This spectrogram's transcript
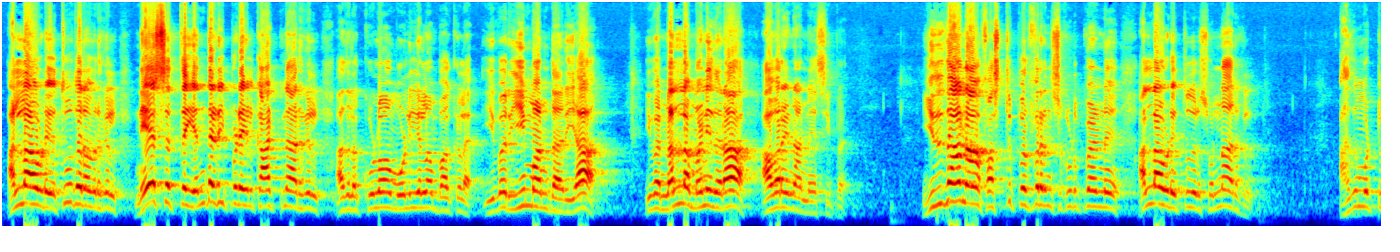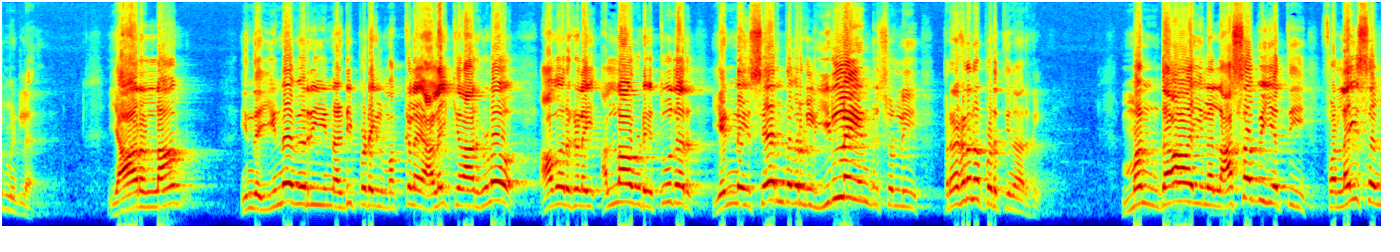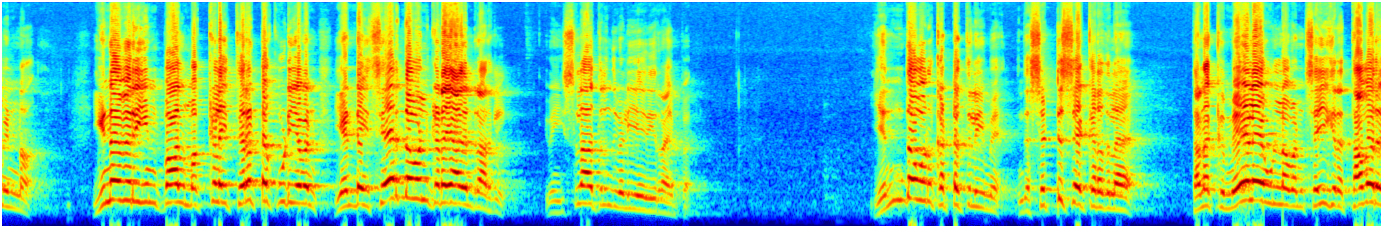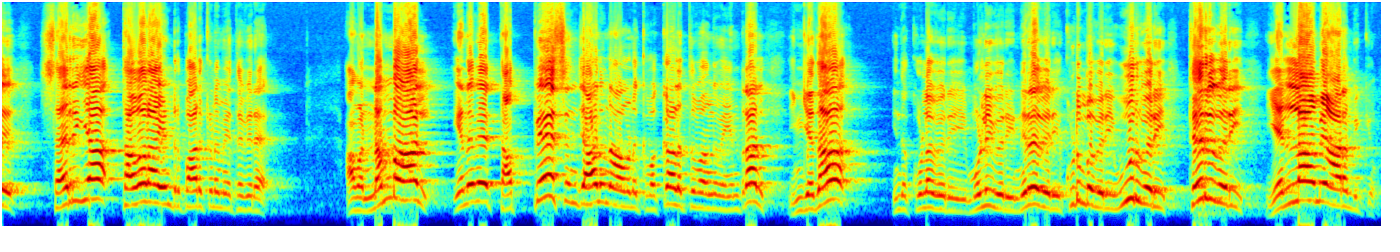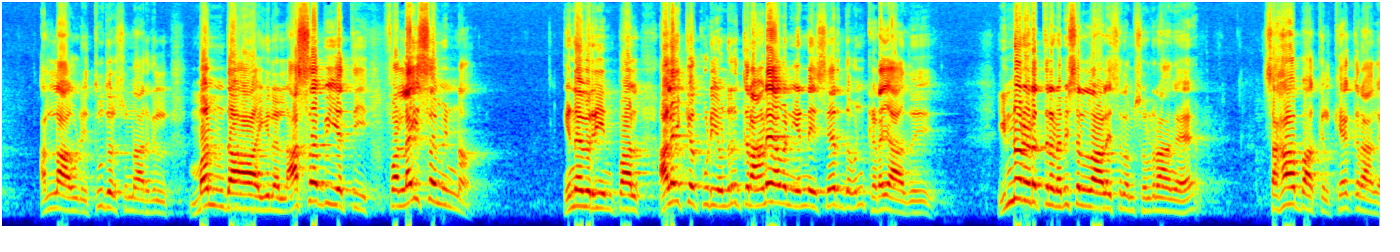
அல்லாவுடைய தூதர் அவர்கள் நேசத்தை எந்த அடிப்படையில் காட்டினார்கள்? அதில் குலம் மொழியெல்லாம் பார்க்கல. இவர் ஈமான்தாரியா? இவர் நல்ல மனிதரா? அவரை நான் நேசிப்பேன். இதுதான் நான் ஃபஸ்ட்டு ப்ரிஃபரன்ஸ் கொடுப்பேன்னு அல்லாவுடைய தூதர் சொன்னார்கள். அது மட்டும் இல்லை யாரெல்லாம் இந்த இனவெறியின் அடிப்படையில் மக்களை அழைக்கிறார்களோ அவர்களை அல்லாவுடைய தூதர் என்னை சேர்ந்தவர்கள் இல்லை என்று சொல்லி பிரகடனப்படுத்தினார்கள். மந்தா இலல் அசபியத்தி ஃபலைசமின்னா இனவெறியின் பால் மக்களை திரட்டக்கூடியவன் என்னை சேர்ந்தவன் கிடையாது என்றார்கள். இவன் இஸ்லாத்திலிருந்து வெளியேறான் இப்ப. எந்த ஒரு கட்டத்திலையுமே இந்த செட்டு சேர்க்கறதுல தனக்கு மேலே உள்ளவன் செய்கிற தவறு சரியா தவறா என்று பார்க்கணுமே தவிர அவன் நம்ம ஆள் எனவே தப்பே செஞ்சாலும் நான் அவனுக்கு வக்காலத்து வாங்குவேன் என்றால் இங்கே தான் இந்த குலவெறி மொழிவெறி நிறவெறி குடும்பவெறி ஊர்வெறி தெருவெறி எல்லாமே ஆரம்பிக்கும். அல்லாஹ்வுடைய தூதர் சொன்னார்கள் மந்தா இலல் அசபியத்தி ஃபலைசமின்னா இனவெறியின் பால் அழைக்கக்கூடியவன் இருக்கிறானே அவன் என்னை சேர்ந்தவன் கிடையாது. இன்னொரு இடத்துல நபிசல்லா அலிஸ்லாம் சொல்கிறாங்க சொல்றாங்க சஹாபாக்கள் கேட்குறாங்க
